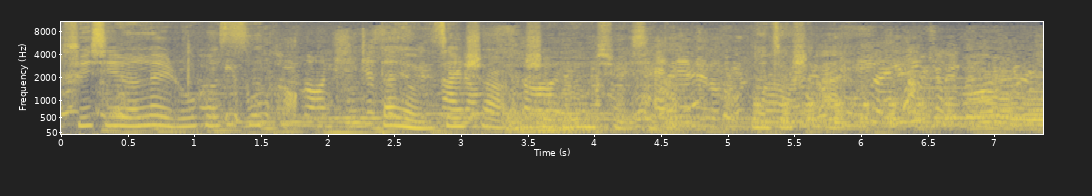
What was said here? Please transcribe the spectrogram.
学习人类如何思考。但有一件事儿是不用学习的，那就是爱。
